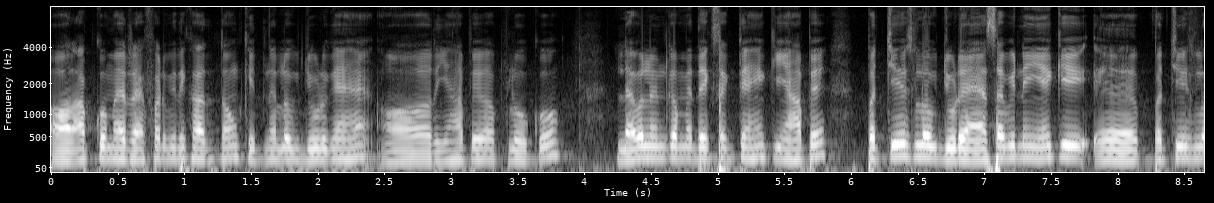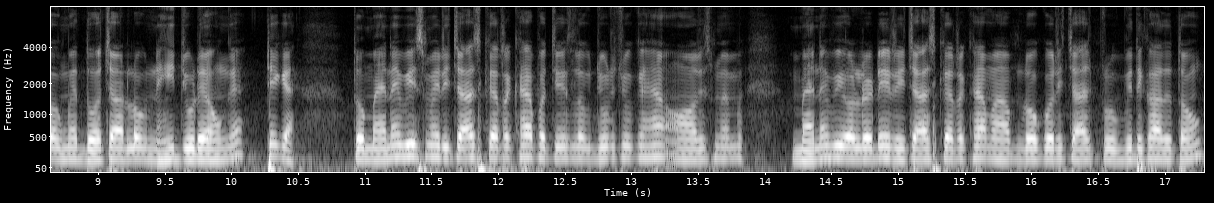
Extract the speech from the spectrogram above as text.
और आपको मैं रेफ़र भी दिखा देता हूँ कितने लोग जुड़ गए हैं। और यहाँ पे आप लोगों को लेवल इनकम में देख सकते हैं कि यहाँ पे 25 लोग जुड़े हैं। ऐसा भी नहीं है कि 25 लोग में दो चार लोग नहीं जुड़े होंगे, ठीक है? तो मैंने भी इसमें रिचार्ज कर रखा है, पच्चीस लोग जुड़ चुके हैं। और इसमें मैंने भी ऑलरेडी रिचार्ज कर रखा है। मैं आप लोगों को रिचार्ज प्रूफ भी दिखा देता हूँ।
